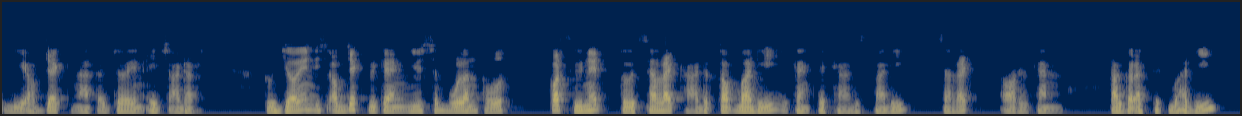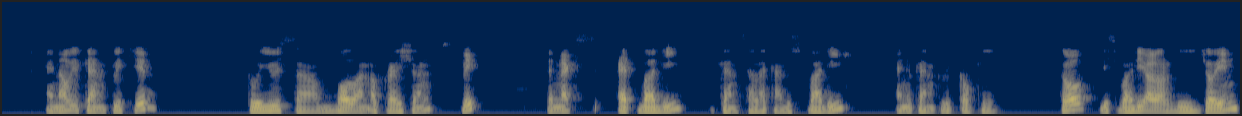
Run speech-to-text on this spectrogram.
the object not join each other. To join this object, we can use the boolean tools First, we need to select uh, the top body. You can click uh, this body, select, or you can toggle active body. And now you can click here to use uh, boolean operation. Click. The next add body, you can select uh, this body and you can click OK. So this body already joins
